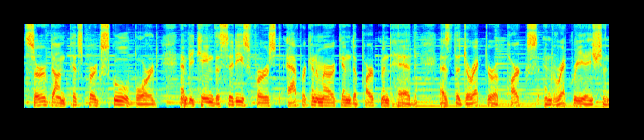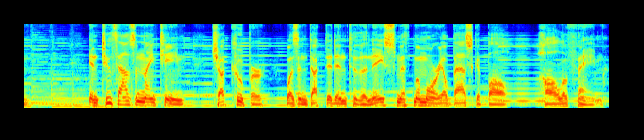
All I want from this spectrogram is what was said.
served on Pittsburgh's school board, and became the city's first African American department head as the Director of Parks and Recreation. In 2019, Chuck Cooper was inducted into the Naismith Memorial Basketball Hall of Fame.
